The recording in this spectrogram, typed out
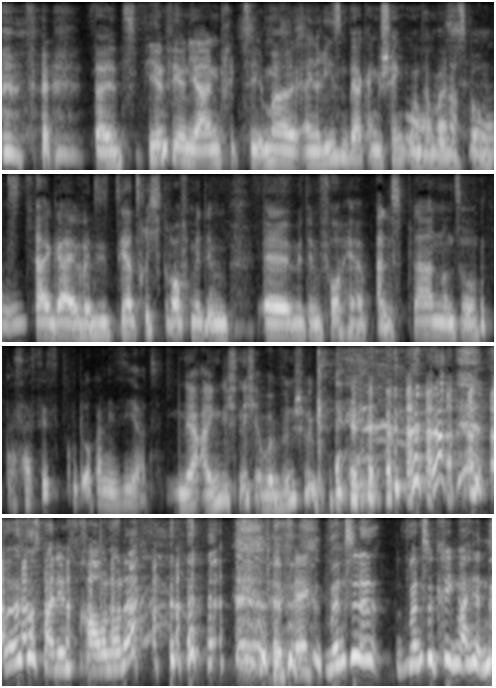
seit vielen, vielen Jahren kriegt sie immer einen Riesenberg an Geschenken unter dem Weihnachtsbaum. Total geil, weil sie, sie hat richtig drauf mit dem, äh, mit dem Vorher alles planen und so. Das heißt, sie ist gut organisiert. Naja, eigentlich nicht, aber Wünsche. So ist das bei den Frauen, oder? Perfekt. Wünsche, Wünsche kriegen wir hin.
